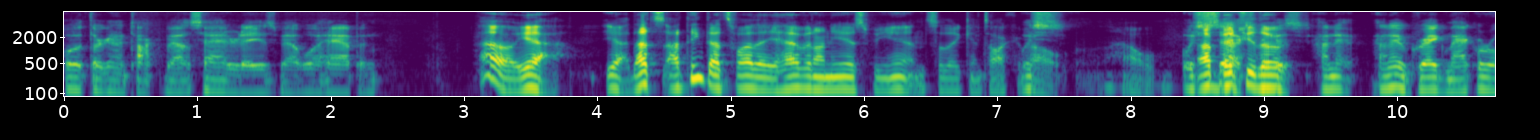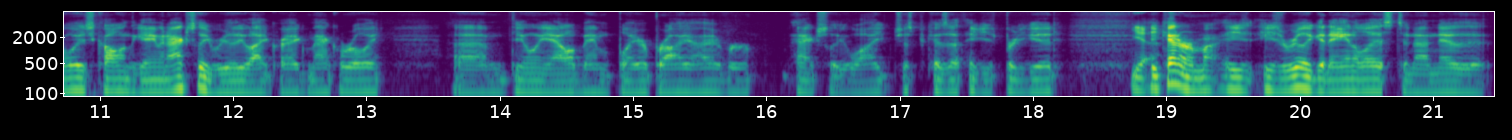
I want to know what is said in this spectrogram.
what they're going to talk about Saturday is about what happened. Oh yeah, yeah. That's I think that's why they have it on ESPN so they can talk Which- about how. Which I bet you though. I know I know Greg McElroy's calling the game, and I actually really like Greg McElroy. Um, the only Alabama player probably I ever actually like, just because I think he's pretty good. Yeah, He kind of remi- he's, he's a really good analyst, and I know that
